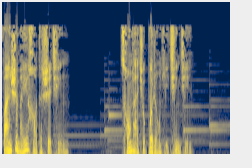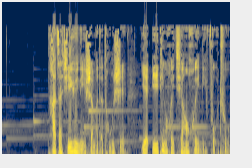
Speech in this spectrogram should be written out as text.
凡是美好的事情。从来就不容易亲近。他在给予你什么的同时，也一定会教会你付出。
